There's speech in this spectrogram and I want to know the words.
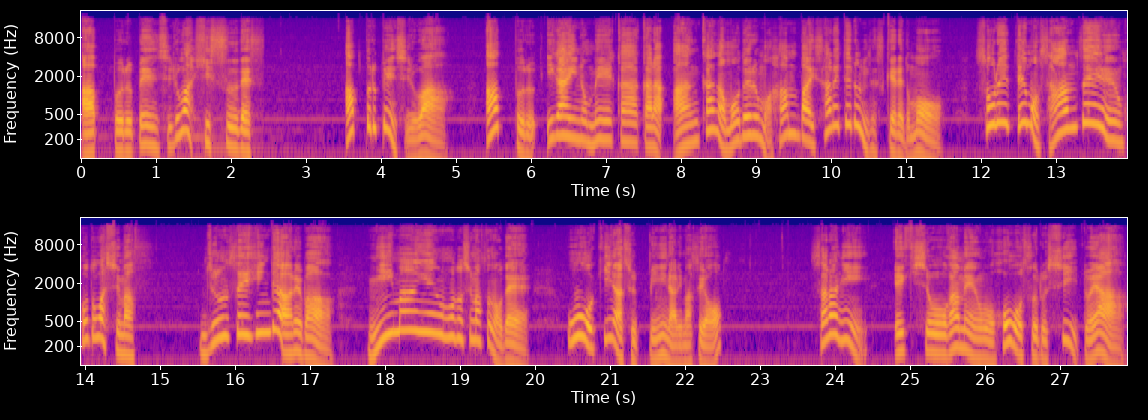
Apple Pencil は必須です。Apple Pencil は Apple 以外のメーカーから安価なモデルも販売されてるんですけれども、それでも3000円ほどはします。純正品であれば2万円ほどしますので、大きな出費になりますよ。さらに、液晶画面を保護するシートや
